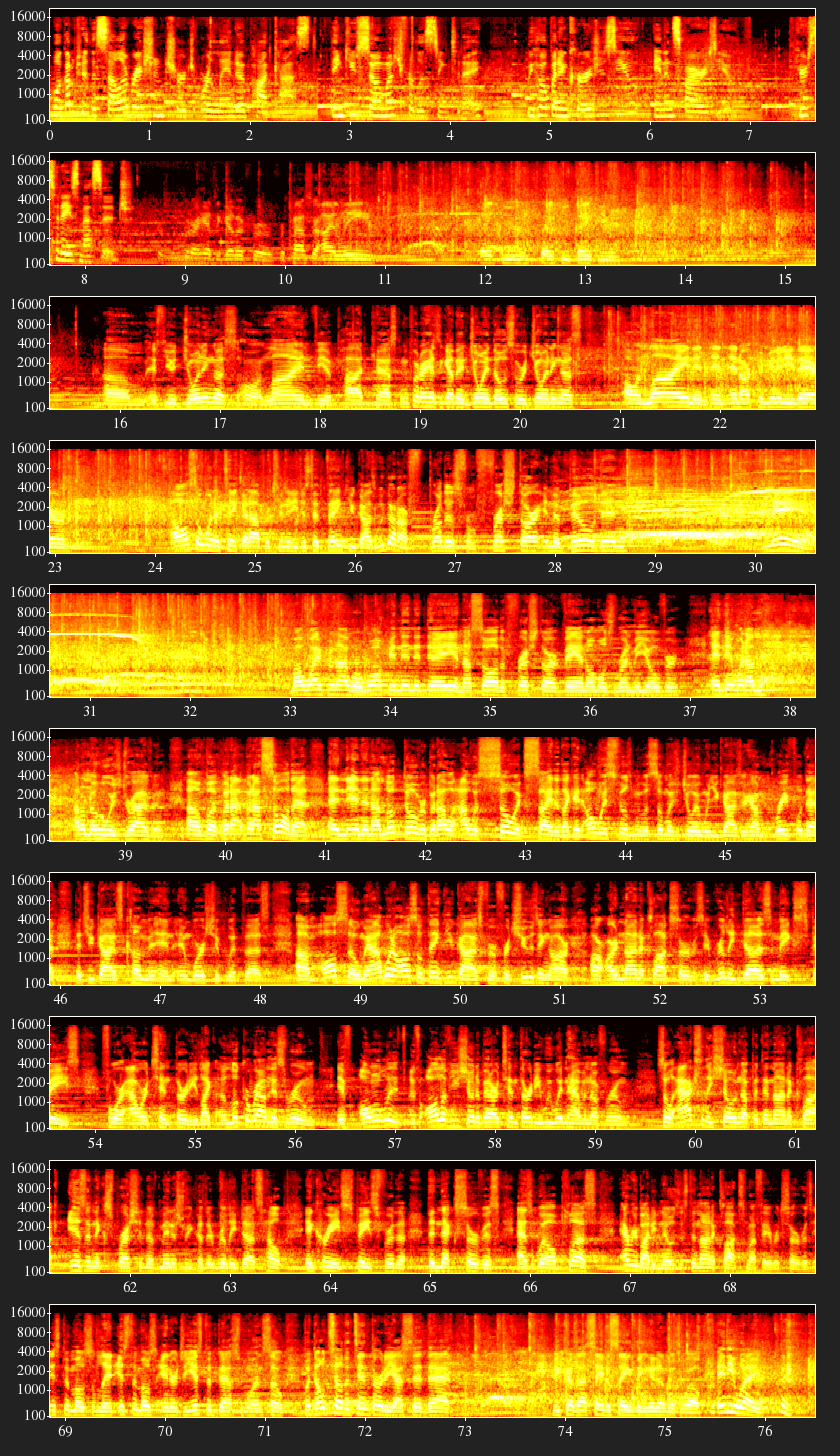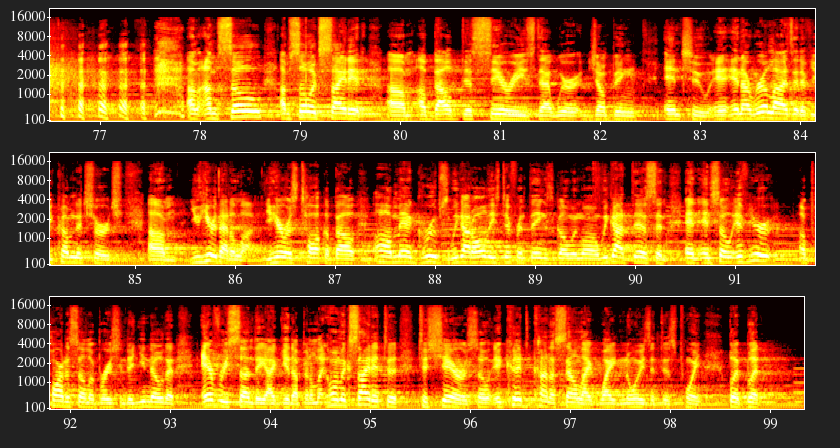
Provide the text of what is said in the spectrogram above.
Welcome to the Celebration Church Orlando podcast. Thank you so much for listening today. We hope it encourages you and inspires you. Here's today's message. We put our hands together for, for Pastor Eileen. Thank you, thank you, thank you. Um, if you're joining us online via podcast, can we put our hands together and join those who are joining us online and, and, and our community there? I also want to take an opportunity just to thank you guys. We got our brothers from Fresh Start in the building. Man. My wife and I were walking in today and I saw the Fresh Start van almost run me over. And then when I I don't know who was driving, um, but, but, I, but I saw that, and, and then I looked over, but I, I, was so excited. Like, it always fills me with so much joy when you guys are here. I'm grateful that, that you guys come and, and worship with us. Um, also, man, I want to also thank you guys for, for choosing our, our, our, 9 o'clock service. It really does make space for our 1030. Like, look around this room. If, only, if all of you showed up at our 1030, we wouldn't have enough room. So actually showing up at the 9 o'clock is an expression of ministry because it really does help and create space for the, the next service as well. Plus, everybody knows this, the 9 o'clock is my favorite service. It's the most lit, it's the most energy, it's the best one. So, but don't tell the 1030 I said that because I say the same thing to them as well. Anyway, I'm, so I'm so excited um, about this series that we're jumping into, and, and, I realize that if you come to church, um, you hear that a lot. You hear us talk about, oh man, groups. We got all these different things going on. We got this, and and and so if you're a part of celebration, then you know that every Sunday I get up and I'm like, oh, I'm excited to to share. So it could kind of sound like white noise at this point, but but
